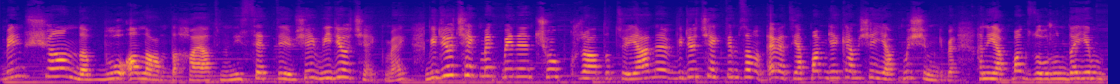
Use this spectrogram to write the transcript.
benim şu anda bu alanda hayatımın hissettiğim şey video çekmek. Video çekmek beni çok rahatlatıyor. Yani video çektiğim zaman evet yapmam gereken bir şey yapmışım gibi. Hani yapmak zorundayım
